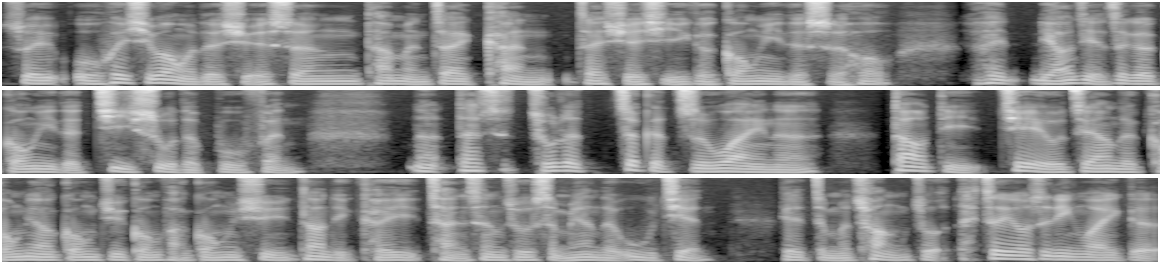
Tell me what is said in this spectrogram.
所以我会希望我的学生他们在看、在学习一个工艺的时候，会了解这个工艺的技术的部分。那但是除了这个之外呢，到底借由这样的工料、工具、工法、工序，到底可以产生出什么样的物件？可以怎么创作？这又是另外一个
